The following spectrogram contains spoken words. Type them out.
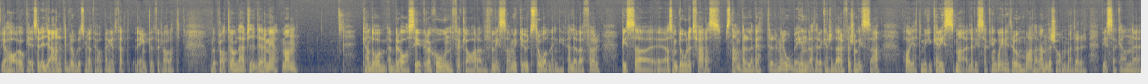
jaha, okej, okay, så det är järnet i blodet som gör att vi har ett magnetfält, enkelt förklarat. Och då pratade vi om det här tidigare med att man kan då bra cirkulation förklara varför vissa har mycket utstrålning eller varför vissa, eh, alltså om blodet färdas snabbare eller bättre eller mer obehindrat är det kanske därför som vissa har jättemycket karisma eller vissa kan gå in i ett rum och alla vänder sig om eller vissa kan eh,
